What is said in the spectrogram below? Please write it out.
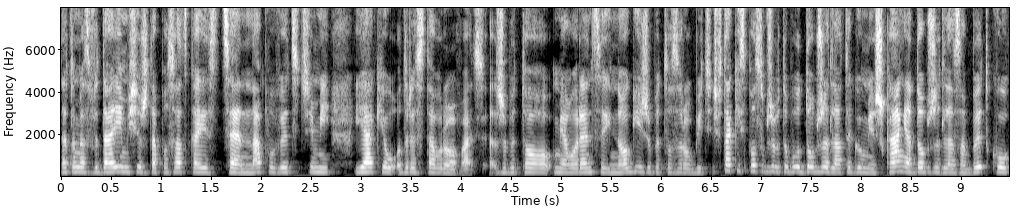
Natomiast wydaje mi się, że ta posadzka jest cenna. Powiedzcie mi, jak ją odrestaurować, żeby to miało ręce i nogi, żeby to zrobić w taki sposób, żeby to było dobrze dla tego mieszkania, dobrze dla zabytku.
